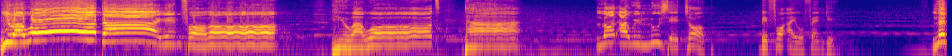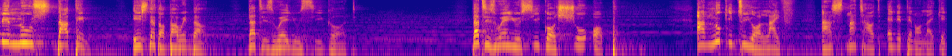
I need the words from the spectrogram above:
You are worth dying for. all. You are what dying. Lord, I will lose a job before I offend you. Let me lose that thing instead of bowing down. That is where you see God. That is where you see God show up and look into your life and snatch out anything unlike Him.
